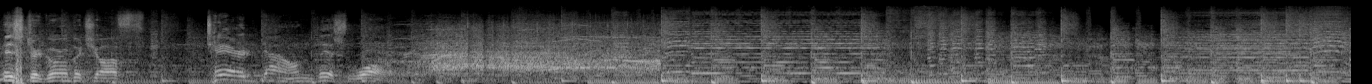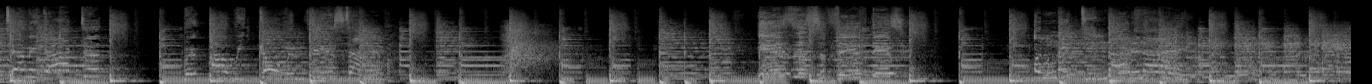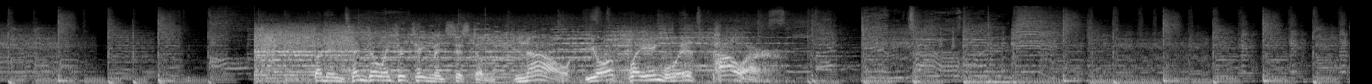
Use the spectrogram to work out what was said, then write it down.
Mr. Gorbachev, tear down this wall. The Nintendo Entertainment System. Now you're playing with power. In time.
